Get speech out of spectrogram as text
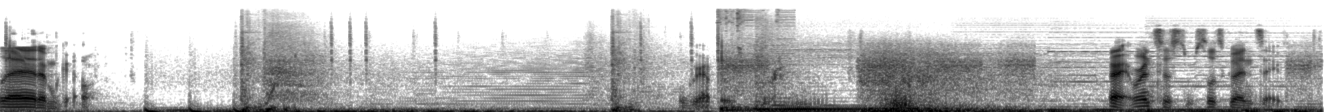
Let him go. We'll grab those four. Alright, we're in systems, so let's go ahead and save.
